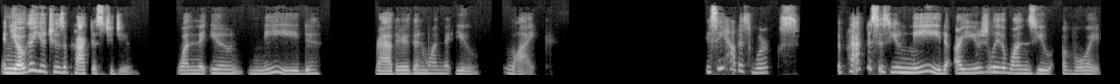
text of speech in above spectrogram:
In yoga, you choose a practice to do, one that you need rather than one that you like. You see how this works? The practices you need are usually the ones you avoid.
